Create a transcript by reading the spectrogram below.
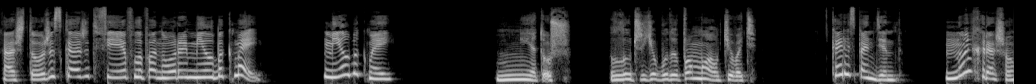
А что же скажет фея Флафаноры Милбек Мэй? Милбек Мэй. Нет уж, лучше я буду помалкивать. Корреспондент. Ну и хорошо.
